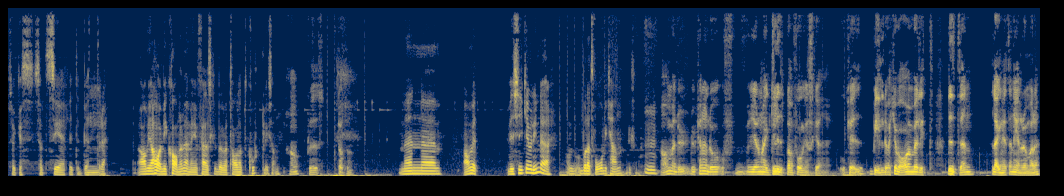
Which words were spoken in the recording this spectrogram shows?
försöker så att se lite bättre. Ja men jag har ju min kamera med mig ifall jag skulle behöva ta något kort liksom. Ja, precis. Så. Men, eh, ja vet, vi kikar väl in där. Båda två om vi kan. Liksom. Ja, men du, du kan ändå ge de här glipan få en ganska okej bild. Det verkar vara en väldigt liten lägenhet, en enrummare.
